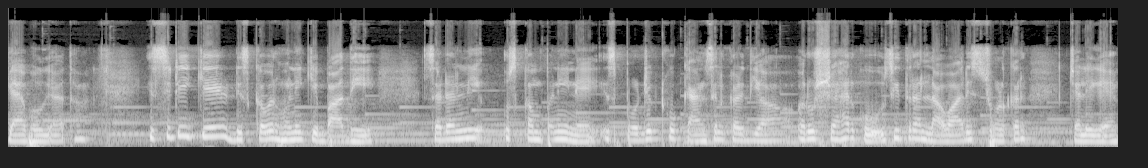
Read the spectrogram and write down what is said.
गैब हो गया था। इस सिटी के डिस्कवर होने के बाद ही सडनली उस कंपनी ने इस प्रोजेक्ट को कैंसिल कर दिया और उस शहर को उसी तरह लावारिस छोड़कर चले गए।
